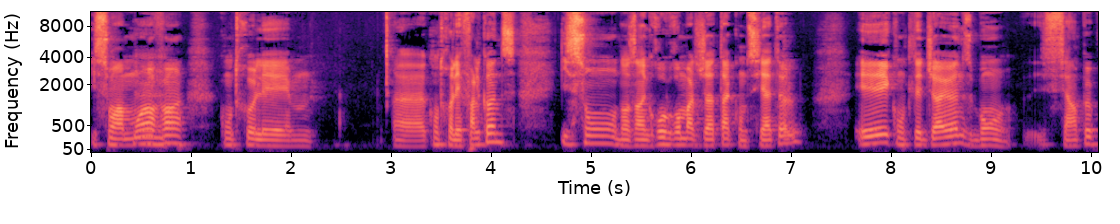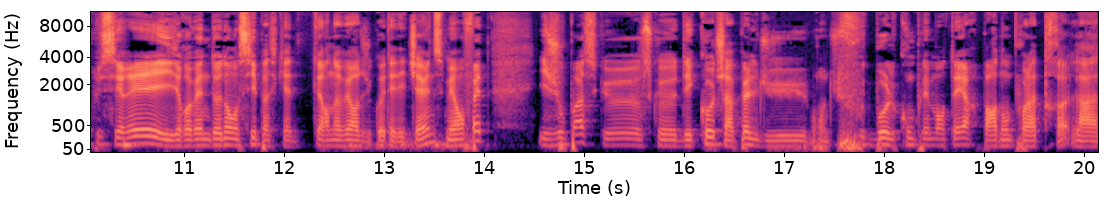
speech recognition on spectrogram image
ils sont à moins 20 mm. contre les euh, contre les Falcons. Ils sont dans un gros gros match d'attaque contre Seattle. Et contre les Giants, bon, c'est un peu plus serré. ils reviennent dedans aussi parce qu'il y a des turnovers du côté des Giants. Mais en fait, ils jouent pas ce que ce que des coachs appellent du bon du football complémentaire. Pardon pour la la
